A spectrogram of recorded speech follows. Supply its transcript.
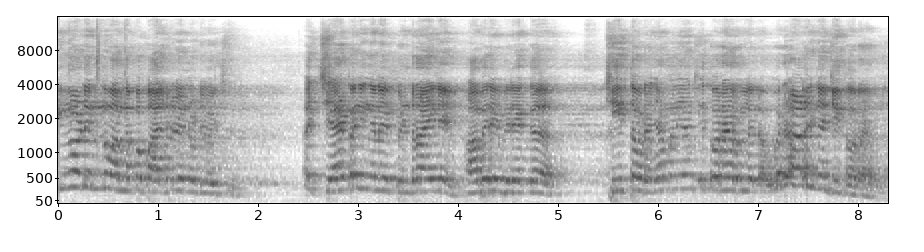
ഇങ്ങോട്ട് ഇന്ന് വന്നപ്പോ പലരും എന്നോട് ചോദിച്ചു "ആ ചേട്ടൻ ഇങ്ങനെ പിണറായിനെയും അവരെ ഇവരെയൊക്കെ ചീത്ത പറയാം. ഞാൻ ഞാൻ ചീത്ത പറയാറില്ലല്ലോ ഒരാളെ ഞാൻ ചീത്ത പറയാറില്ല.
